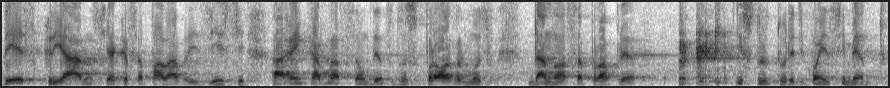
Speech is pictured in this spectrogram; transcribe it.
descriaram, se é que essa palavra existe, a reencarnação dentro dos pródromos da nossa própria estrutura de conhecimento.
